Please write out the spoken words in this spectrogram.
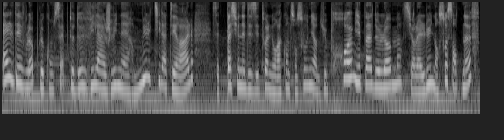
elle développe le concept de village lunaire multilatéral. Cette passionnée des étoiles nous raconte son souvenir du premier pas de l'homme sur la Lune en 69,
